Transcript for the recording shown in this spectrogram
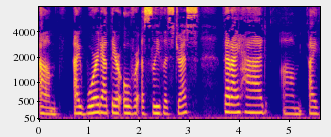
Um, I wore it out there over a sleeveless dress that I had. Um, I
